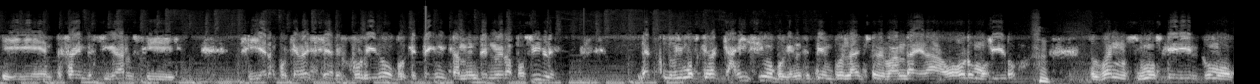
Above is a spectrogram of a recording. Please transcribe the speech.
y empezar a investigar si, si era porque nadie se había ocurrido o porque técnicamente no era posible. Ya cuando vimos que era carísimo, porque en ese tiempo el ancho de banda era oro molido, pues bueno, nos tuvimos que ir como,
